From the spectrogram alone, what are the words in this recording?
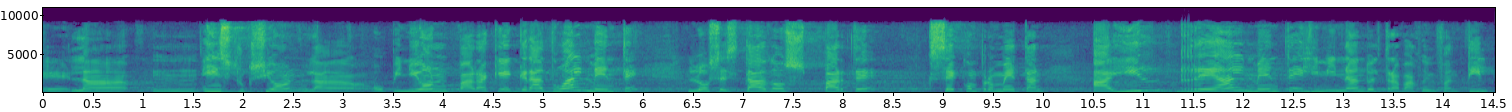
eh, la mm, instrucción, la opinión para que gradualmente los estados parte se comprometan a ir realmente eliminando el trabajo infantil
